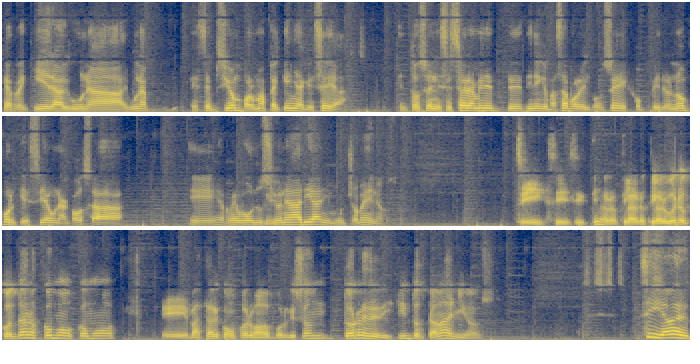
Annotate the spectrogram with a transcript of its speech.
que requiera alguna, alguna excepción, por más pequeña que sea. Entonces necesariamente tiene que pasar por el Consejo, pero no porque sea una cosa eh, revolucionaria, ni mucho menos. Sí, sí, sí, claro, claro, claro. Bueno, contanos cómo, cómo eh, va a estar conformado, porque son torres de distintos tamaños. Sí, a ver,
